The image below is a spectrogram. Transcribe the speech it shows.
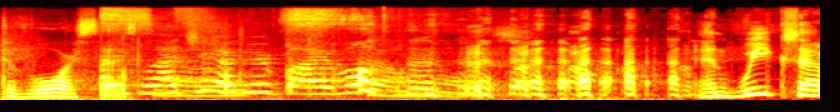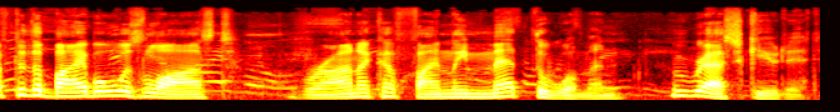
divorces. I'm glad you have your Bible. And weeks after the Bible was lost, Veronica finally met the woman who rescued it.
